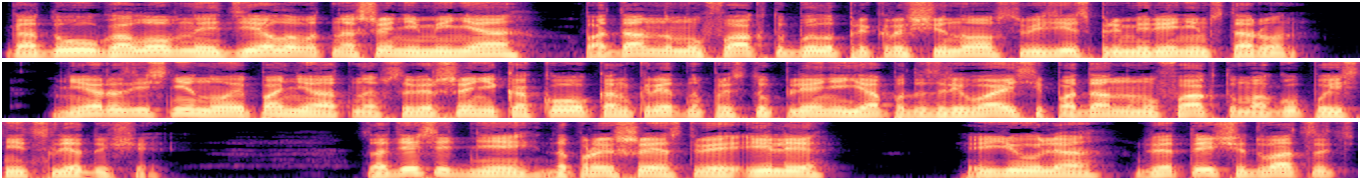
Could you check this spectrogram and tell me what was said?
году уголовное дело в отношении меня по данному факту было прекращено в связи с примирением сторон. Мне разъяснено и понятно, в совершении какого конкретно преступления я подозреваюсь и по данному факту могу пояснить следующее. За 10 дней до происшествия или июля 2020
